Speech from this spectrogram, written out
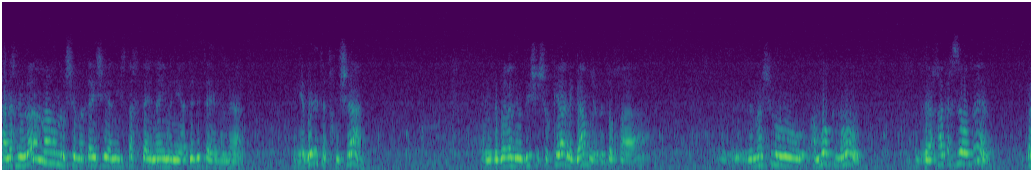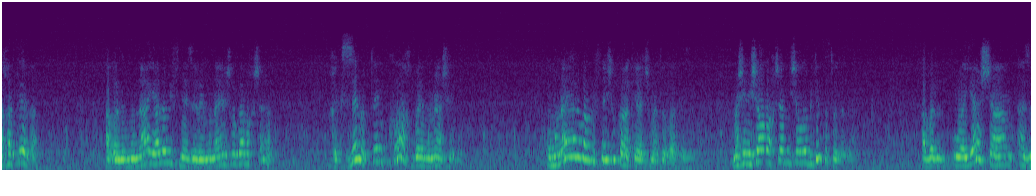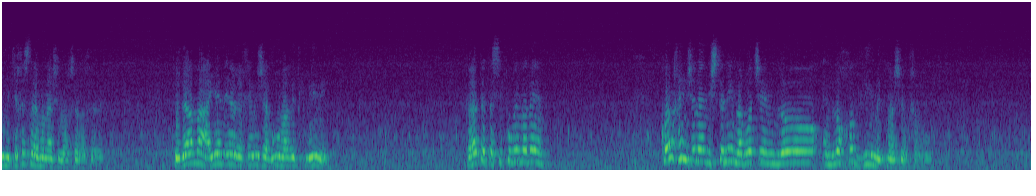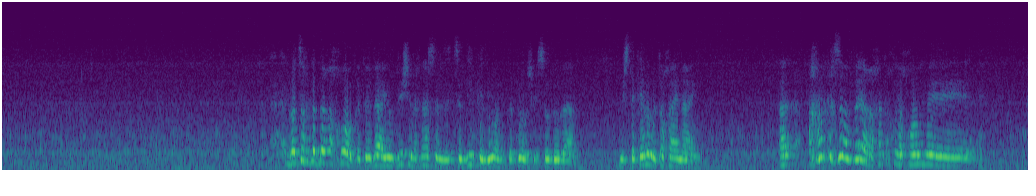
אנחנו לא אמרנו שמתי שאני אפתח את העיניים אני אאבד את האמונה, אני אאבד את התחושה. אני מדבר על יהודי ששוקע לגמרי בתוך ה... זה, זה משהו עמוק מאוד, ואחר כך זה עובר, ככה הטבע. אבל אמונה היה לו לפני זה, ואמונה יש לו גם עכשיו. רק זה נותן כוח באמונה שלו. אמונה היה לו גם לפני שהוא קרא קריאת שמע טובה כזאת. מה שנשאר לו עכשיו נשאר לו בדיוק אותו דבר. אבל הוא היה שם, אז הוא מתייחס לאמונה שלו עכשיו אחרת. אתה יודע מה, עיין ערך, אלה שעברו מוות קליני. קראת את הסיפורים עליהם? כל החיים שלהם משתנים למרות שהם לא, לא חווים את מה שהם חוו. לא צריך לדבר רחוק, אתה יודע, היהודי שנכנס לאיזה צדיק עליון, קדוש, יסוד עולם, מסתכל לו בתוך העיניים. אחר כך זה עובר, אחר כך הוא יכול, אה,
